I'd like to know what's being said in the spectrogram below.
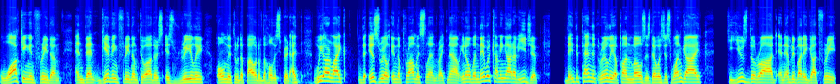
walking in freedom and then giving freedom to others is really only through the power of the holy spirit. I, we are like the israel in the promised land right now. You know when they were coming out of egypt they depended really upon moses. There was just one guy he used the rod and everybody got free.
